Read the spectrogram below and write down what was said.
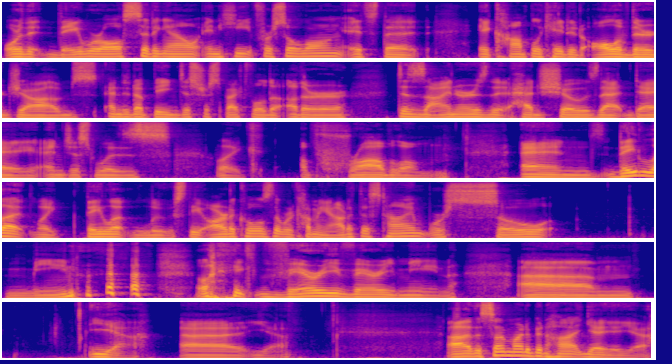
or that they were all sitting out in heat for so long? It's that it complicated all of their jobs, ended up being disrespectful to other designers that had shows that day and just was like a problem and they let like they let loose. The articles that were coming out at this time were so mean, like very very mean. Um, yeah, uh, yeah. Uh, the sun might have been hot. Yeah, yeah, yeah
